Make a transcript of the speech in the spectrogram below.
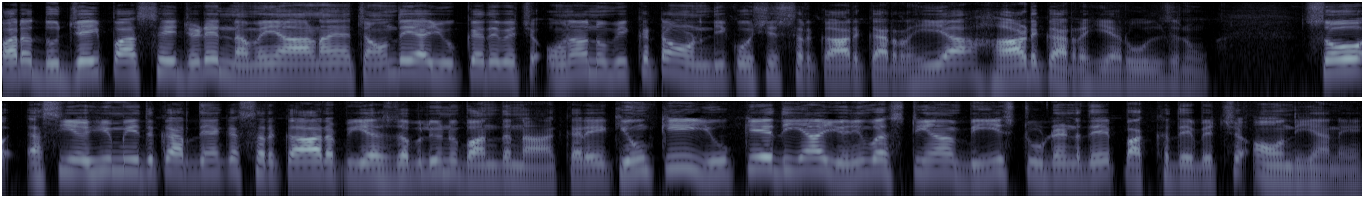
ਪਰ ਦੂਜੇ ਹੀ ਪਾਸੇ ਜਿਹੜੇ ਨਵੇਂ ਆਣਾ ਚਾਹੁੰਦੇ ਆ ਯੂਕੇ ਦੇ ਵਿੱਚ, ਉਹਨਾਂ ਨੂੰ ਵੀ ਘਟਾਉਣ ਦੀ ਕੋਸ਼ਿਸ਼ ਸਰਕਾਰ ਕਰ ਰਹੀ ਆ ਹਾਰਡ ਕਰ ਰਹੀ ਆ ਰੂਲਸ ਨੂੰ। ਸੋ ਅਸੀਂ ਇਹੀ ਉਮੀਦ ਕਰਦੇ ਹਾਂ ਕਿ ਸਰਕਾਰ ਪੀਐਸਡਬਲਿਊ ਨੂੰ ਬੰਦ ਨਾ ਕਰੇ, ਕਿਉਂਕਿ ਯੂਕੇ ਦੀਆਂ ਯੂਨੀਵਰਸਿਟੀਆਂ ਵੀ ਸਟੂਡੈਂਟ ਦੇ ਪੱਖ ਦੇ ਵਿੱਚ ਆਉਂਦੀਆਂ ਨੇ।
